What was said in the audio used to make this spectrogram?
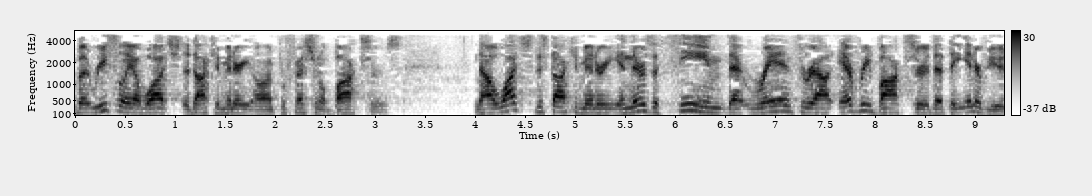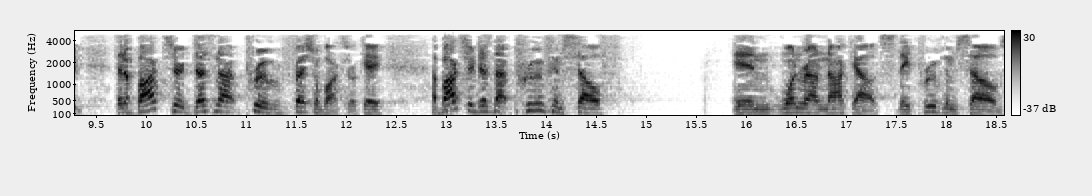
but recently I watched a documentary on professional boxers. Now, watch this documentary, and there's a theme that ran throughout every boxer that they interviewed that a boxer does not prove, a professional boxer, okay? A boxer does not prove himself in one round knockouts. They prove themselves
